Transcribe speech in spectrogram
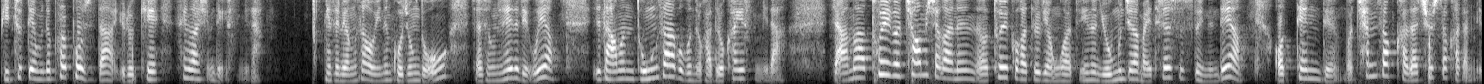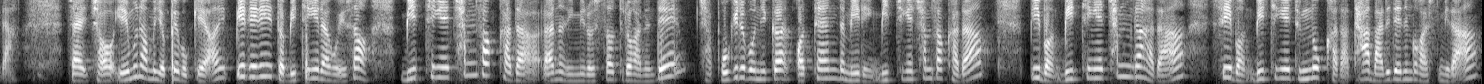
B2 때문에 purpose다 이렇게 생각하시면 되겠습니다. 그래서 명사 어휘는 그 정도 제가 정리해 드리고요. 이제 다음은 동사 부분으로 가도록 하겠습니다. 자, 아마 토익을 처음 시작하는 어, 토익과 같은 경우 같은 요 문제가 많이 틀렸을 수도 있는데요. attend, 뭐 참석하다, 출석하다입니다. 자, 저 예문 한번 옆에 볼게요. 삐리리 더 미팅이라고 해서 미팅에 참석하다라는 의미로서 들어가는데 자, 보기를 보니까 attend meeting, 미팅에 참석하다. B번, 미팅에 참가하다. C번, 미팅에 등록하다. 다 말이 되는 것 같습니다.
